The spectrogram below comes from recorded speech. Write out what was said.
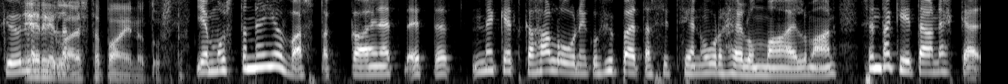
kyllä, erilaista kyllä. painotusta. Ja musta ne ei ole vastakkain, että, että ne, ketkä haluaa niin hypätä sit siihen urheilumaailmaan, sen takia tämä on ehkä,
